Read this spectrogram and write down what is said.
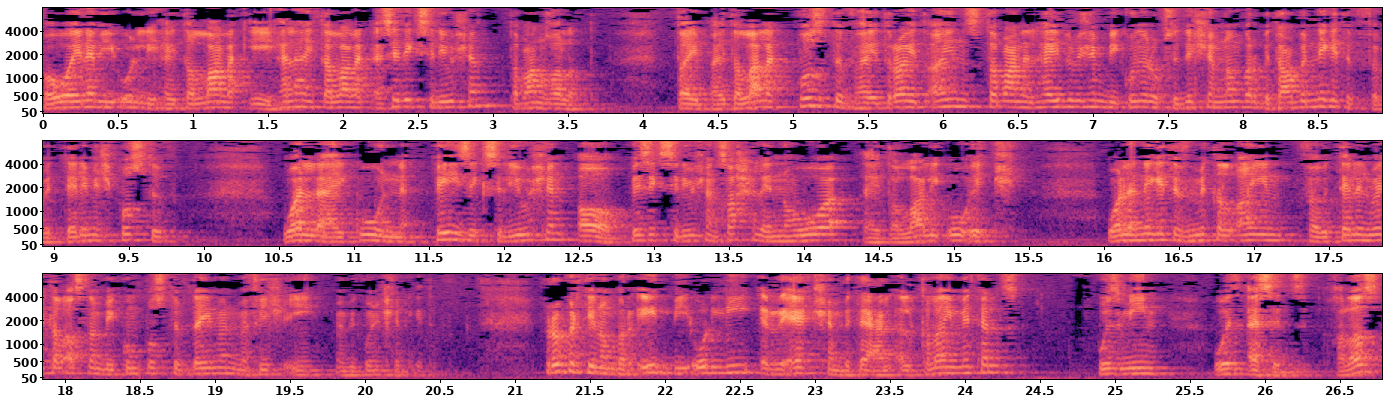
فهو هنا بيقول لي هيطلع لك إيه؟ هل هيطلع لك acidic solution طبعا غلط. طيب هيطلع لك positive hydride ions طبعا الهيدروجين بيكون ال oxidation number بتاعه بال negative فبالتالي مش positive ولا هيكون basic solution آه basic solution صح لأن هو هيطلع لي OH ولا negative metal ion فبالتالي ال metal أصلا بيكون positive دايما مفيش إيه ما بيكونش negative property number 8 بيقول لي ال reaction بتاع ال alkali metals with مين with acids خلاص؟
